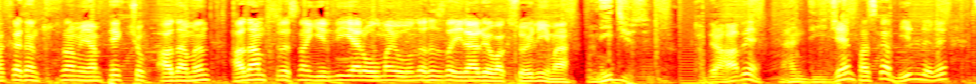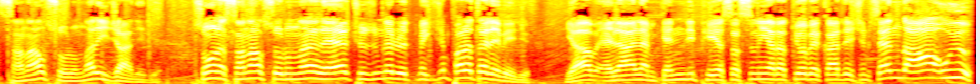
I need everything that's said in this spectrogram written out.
hakikaten tutunamayan pek çok adamın adam sırasına girdiği yer olma yolunda hızla ilerliyor bak söyleyeyim ha. Ne diyorsun ya? Tabii abi. Yani diyeceğim Pascal birileri sanal sorunlar icat ediyor. Sonra sanal sorunlara reel çözümler üretmek için para talep ediyor. Ya el alem kendi piyasasını yaratıyor be kardeşim. Sen daha uyu.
